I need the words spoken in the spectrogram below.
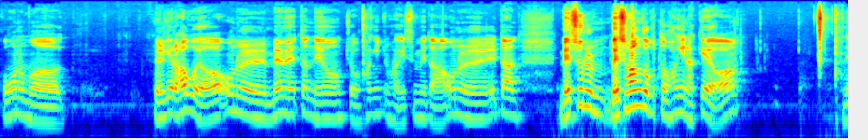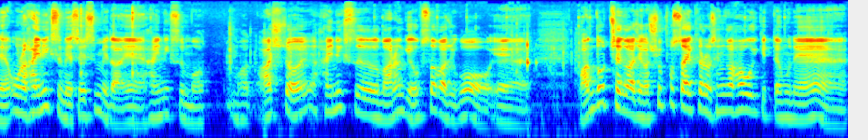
그거는 뭐 별개로 하고요. 오늘 매매했던 내용 좀 확인 좀 하겠습니다. 오늘 일단 매수를 매수한 것부터 확인할게요. 네, 오늘 하이닉스 매수했습니다. 예, 하이닉스 뭐, 뭐 아시죠? 하이닉스 말한 게 없어가지고 예, 반도체가 제가 슈퍼 사이클로 생각하고 있기 때문에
